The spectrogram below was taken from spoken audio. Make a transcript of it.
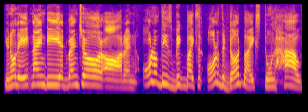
you know the 890 Adventure R and all of these big bikes and all of the dirt bikes don't have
